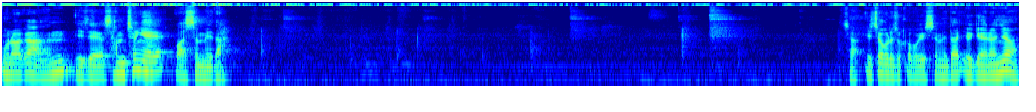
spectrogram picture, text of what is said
문화관 이제 3층에 왔습니다. 자, 이쪽으로 쭉 가보겠습니다. 여기에는요,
